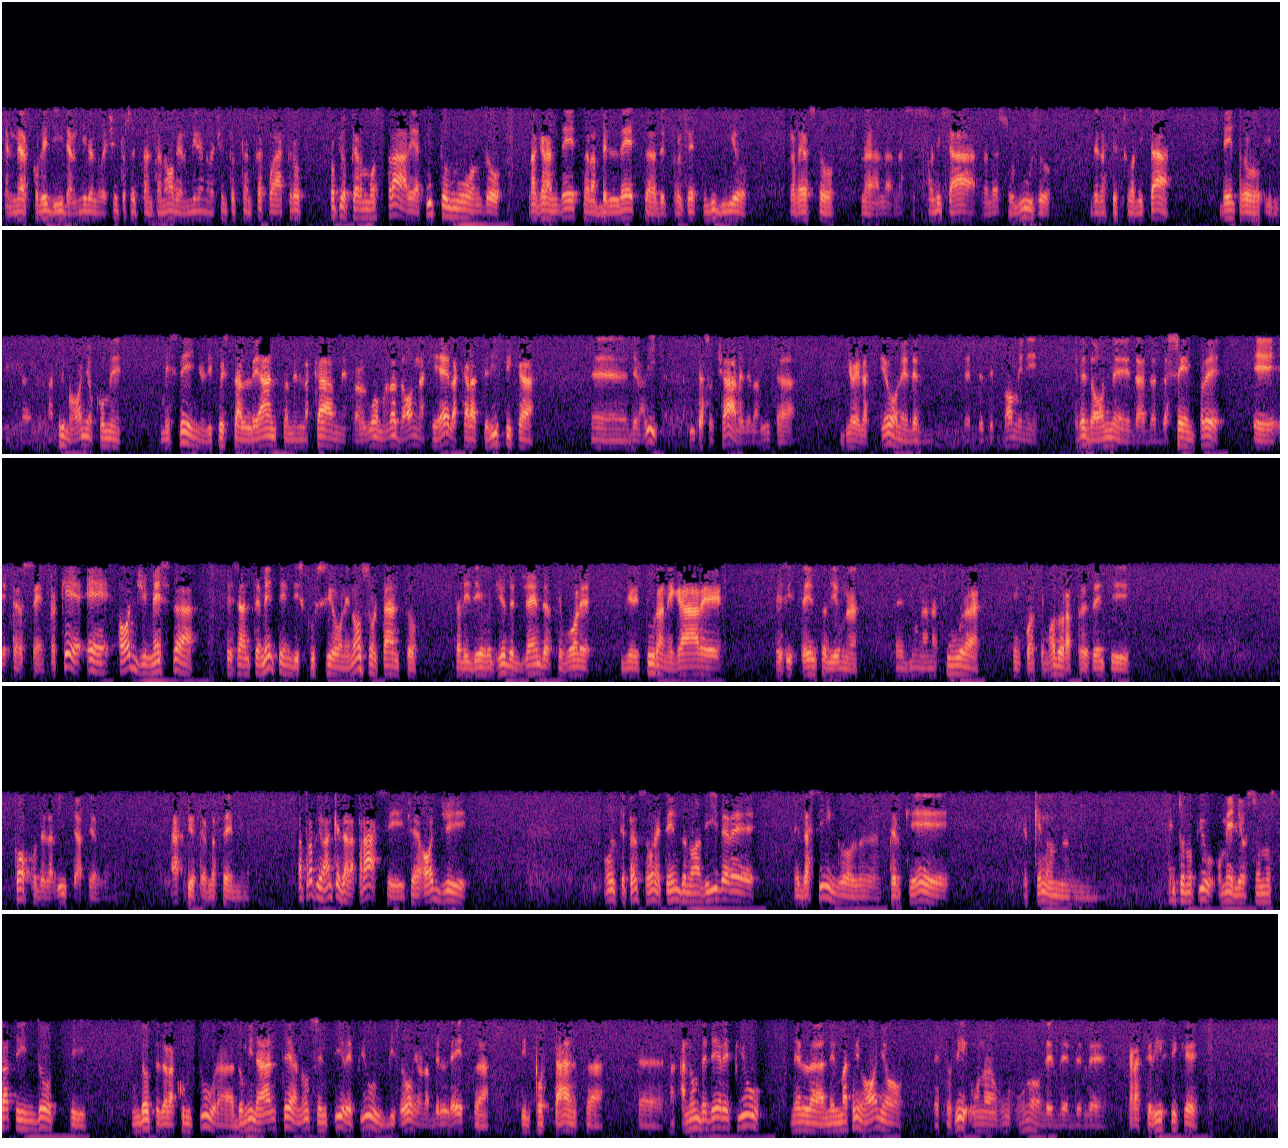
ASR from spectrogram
nel mercoledì dal 1979 al 1984 proprio per mostrare a tutto il mondo la grandezza, la bellezza del progetto di Dio attraverso la, la, la sessualità, attraverso l'uso della sessualità dentro il, il, matrimonio come, segno di questa alleanza nella carne tra l'uomo e la donna che è la caratteristica eh, della vita, vita sociale, della vita di relazione degli uomini e delle donne da, da, da sempre e, e, per sempre, che è oggi messa pesantemente in discussione, non soltanto dall'ideologia del gender che vuole addirittura negare l'esistenza di una, eh, di una natura che in qualche modo rappresenti scopo della vita per maschio per la femmina, ma proprio anche dalla prassi, cioè oggi molte persone tendono a vivere eh, da single perché, perché non sentono più, o meglio, sono stati indotti, indotte dalla cultura dominante a non sentire più il bisogno, la bellezza, l'importanza, eh, a non vedere più nel, nel matrimonio è così una, una delle, delle, caratteristiche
